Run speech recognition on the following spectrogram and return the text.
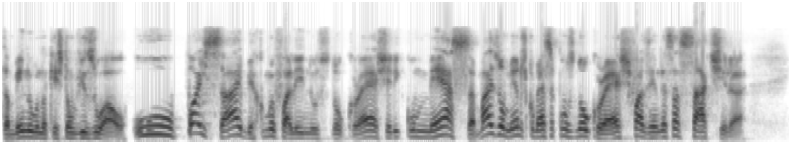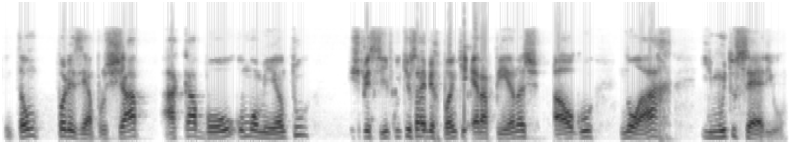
Também no, na questão visual. O pós-cyber, como eu falei no Snow Crash, ele começa, mais ou menos começa com com Snow Crash fazendo essa sátira. Então, por exemplo, já acabou o momento específico que o Cyberpunk era apenas algo no ar e muito sério.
